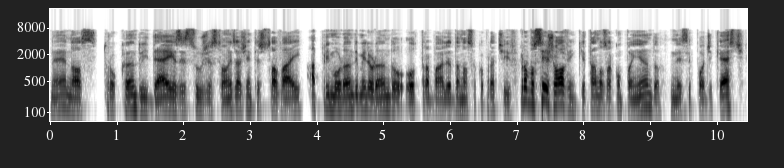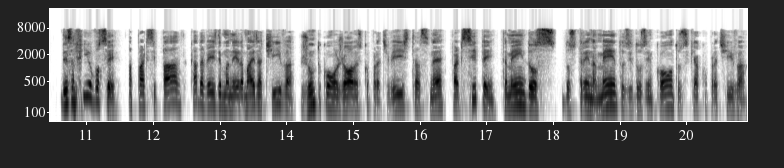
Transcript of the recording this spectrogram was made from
né? Nós trocando ideias e sugestões, a gente só vai aprimorando e melhorando o trabalho da nossa cooperativa. Para você jovem que está nos acompanhando nesse podcast, desafio você a participar cada vez de maneira mais ativa junto com os jovens cooperativistas, né? Participem também dos, dos treinamentos e dos encontros que a cooperativa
